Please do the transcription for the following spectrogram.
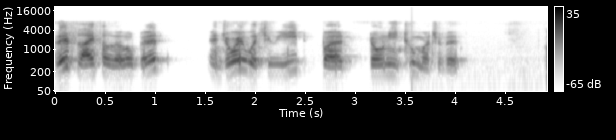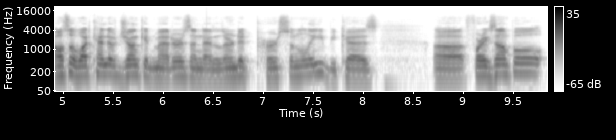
live life a little bit, enjoy what you eat, but don't eat too much of it. Also, what kind of junk it matters, and I learned it personally because, uh, for example,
